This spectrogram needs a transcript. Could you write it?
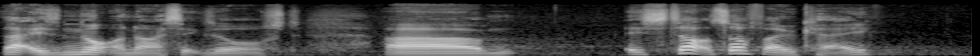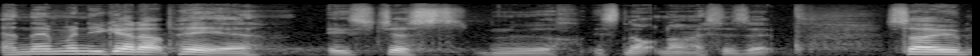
That is not a nice exhaust. Um, it starts off okay, and then when you get up here, it's just, ugh, it's not nice, is it? So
